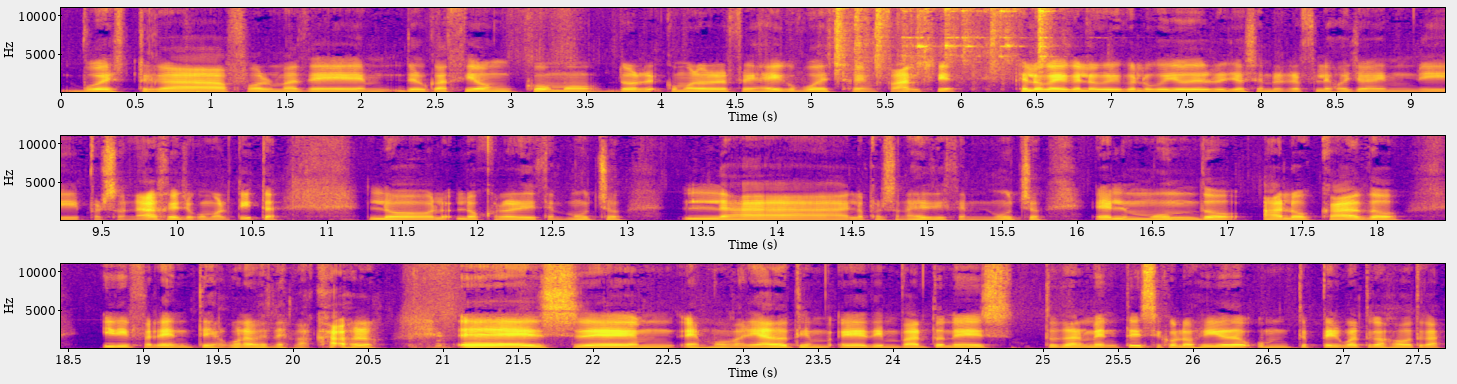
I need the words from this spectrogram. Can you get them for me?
vuestra forma de, educación, como lo, lo reflejáis vuestra infancia, que es lo que, lo, que yo, yo, siempre reflejo yo en mi personaje, yo como artista. los colores dicen mucho, los personajes dicen mucho, el mundo alocado y diferente, algunas veces macabro. es, em, es muy variado. Tim, eh, Tim, Burton es totalmente psicología, un, pero igual tras otra.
